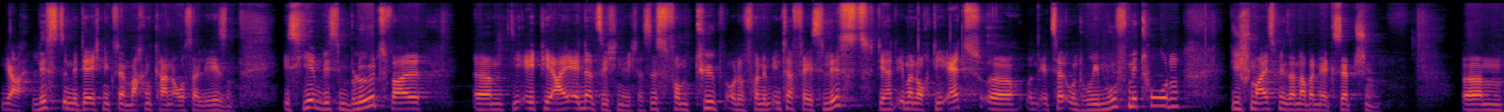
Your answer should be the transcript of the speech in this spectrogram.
ja, Liste, mit der ich nichts mehr machen kann, außer lesen. Ist hier ein bisschen blöd, weil ähm, die API ändert sich nicht. Das ist vom Typ oder von dem Interface List. Die hat immer noch die Add äh, und, und Remove-Methoden. Die schmeißt mir dann aber eine Exception. Ähm,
